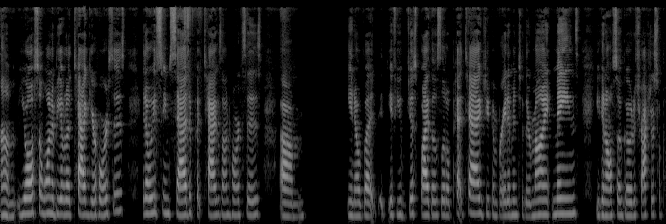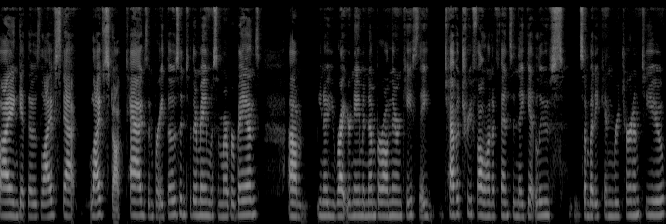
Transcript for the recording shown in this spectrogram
Um, you also want to be able to tag your horses. It always seems sad to put tags on horses. Um, you know, but if you just buy those little pet tags, you can braid them into their manes. You can also go to Tractor Supply and get those livestock livestock tags and braid those into their mane with some rubber bands. Um, you know, you write your name and number on there in case they have a tree fall on a fence and they get loose. Somebody can return them to you.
